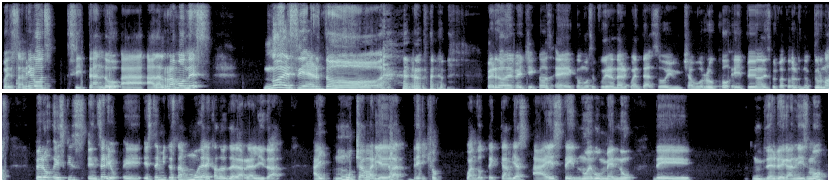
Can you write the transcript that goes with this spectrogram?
pues amigos, citando a Adal Ramones, no es cierto. Perdónenme, chicos, eh, como se pudieran dar cuenta, soy un chaborruco, eh, pido una disculpa a todos los nocturnos, pero es que, en serio, eh, este mito está muy alejado de la realidad. Hay mucha variedad. De hecho, cuando te cambias a este nuevo menú de, del veganismo,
